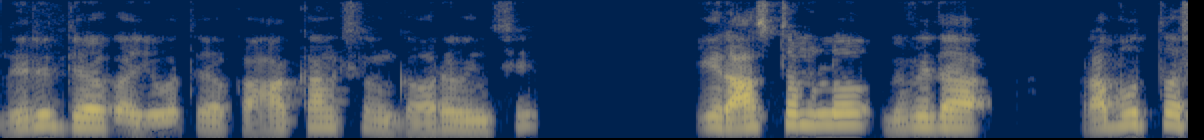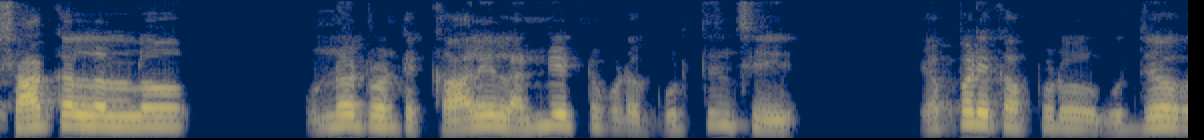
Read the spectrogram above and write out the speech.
నిరుద్యోగ యువత యొక్క ఆకాంక్షలను గౌరవించి, ఈ రాష్ట్రంలో వివిధ ప్రభుత్వ శాఖలలో ఉన్నటువంటి ఖాళీలన్నిటిని కూడా గుర్తించి, ఎప్పటికప్పుడు ఉద్యోగ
